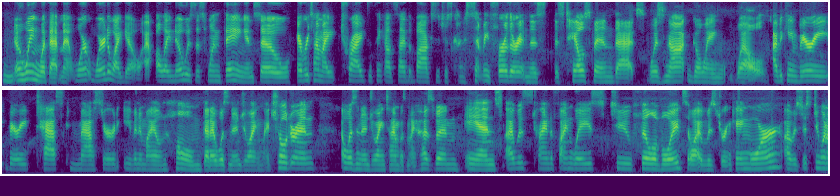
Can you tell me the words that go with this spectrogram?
knowing what that meant. Where where do i go? I, all i know is this one thing. And so every time i tried to think outside the box it just kind of sent me further in this this tailspin that was not going well. I became very very task mastered even in my own home that i wasn't enjoying my children I wasn't enjoying time with my husband and I was trying to find ways to fill a void. So I was drinking more. I was just doing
